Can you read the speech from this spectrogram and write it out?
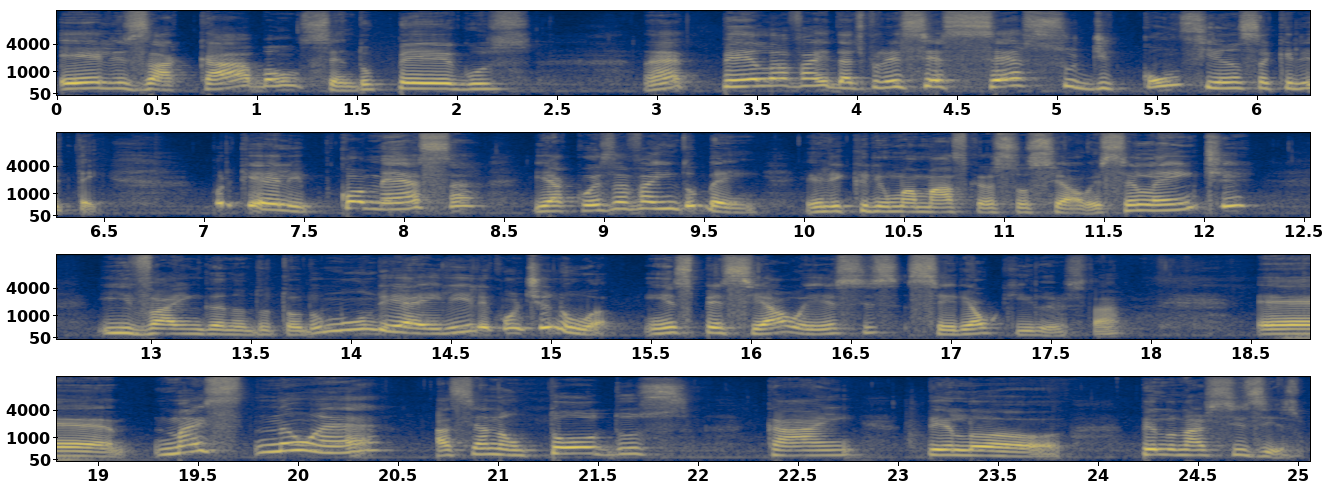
eles acabam sendo pegos, né, pela vaidade, por esse excesso de confiança que ele tem. Porque ele começa e a coisa vai indo bem. Ele cria uma máscara social excelente e vai enganando todo mundo, e aí ele continua. Em especial esses serial killers, tá? É, mas não é assim, ah, não, todos caem pelo, pelo narcisismo.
